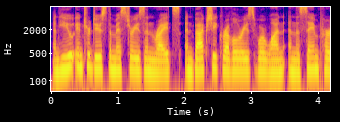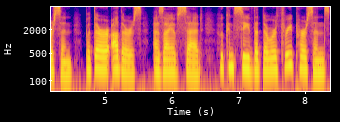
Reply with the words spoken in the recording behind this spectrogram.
and he who introduced the mysteries and rites and Bacchic revelries were one and the same person, but there are others, as I have said, who conceive that there were three persons,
